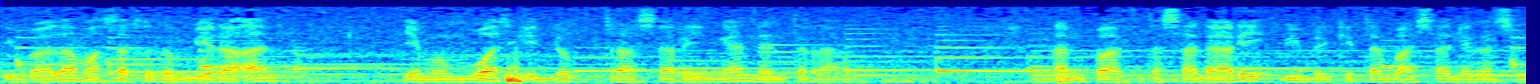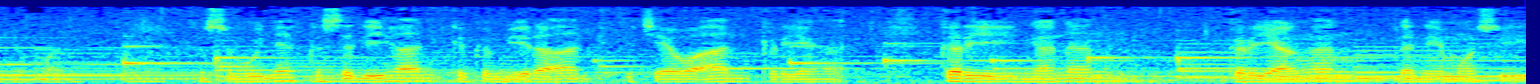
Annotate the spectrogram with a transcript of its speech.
tibalah masa kegembiraan yang membuat hidup terasa ringan dan terang. Tanpa kita sadari, bibir kita basah dengan senyuman. Sesungguhnya kesedihan, kegembiraan, kekecewaan, keringanan, keringanan keriangan dan emosi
